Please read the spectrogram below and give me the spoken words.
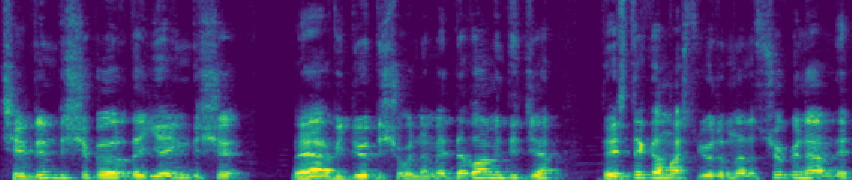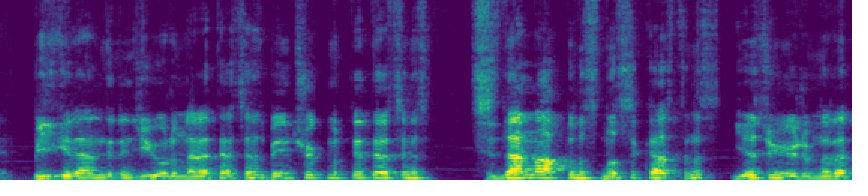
Çevrim dışı bu arada yayın dışı veya video dışı oynamaya devam edeceğim. Destek amaçlı yorumlarınız çok önemli. Bilgilendirici yorumlar atarsanız beni çok mutlu edersiniz. Sizler ne yaptınız, nasıl kastınız yazın yorumlara.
